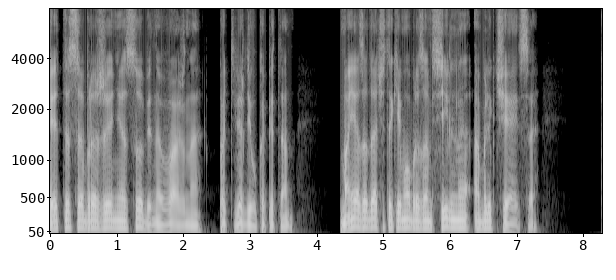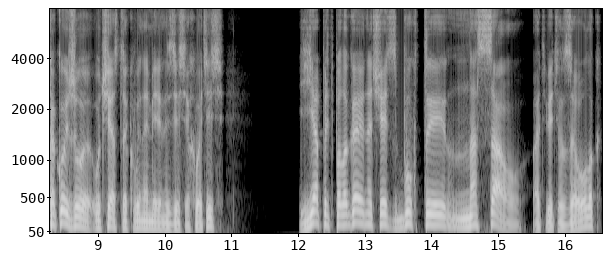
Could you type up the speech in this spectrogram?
Это соображение особенно важно, подтвердил капитан. Моя задача таким образом сильно облегчается. Какой же участок вы намерены здесь охватить? Я предполагаю начать с бухты Нассау, ответил зоолог,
